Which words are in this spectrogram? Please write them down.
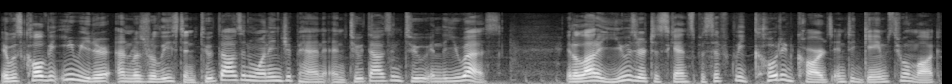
It was called the e-reader and was released in 2001 in Japan and 2002 in the US. It allowed a user to scan specifically coded cards into games to unlock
